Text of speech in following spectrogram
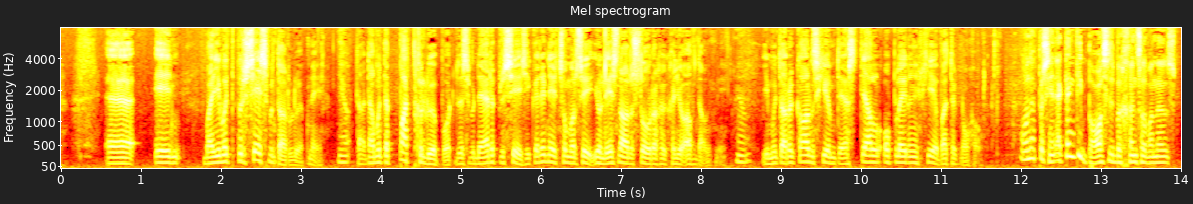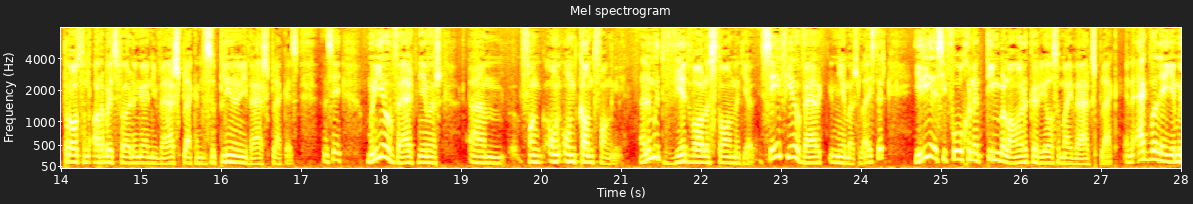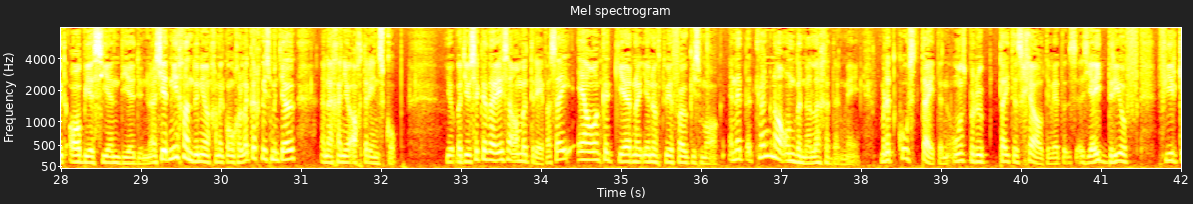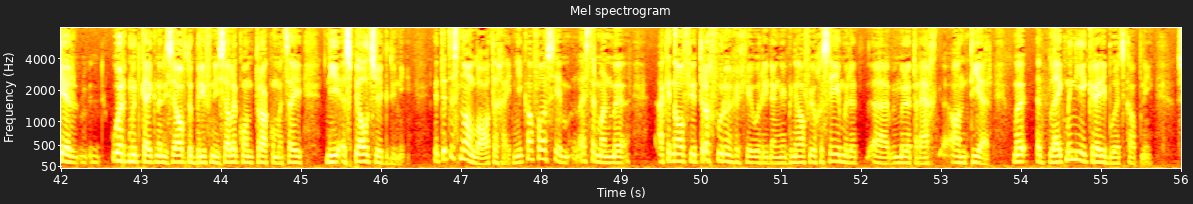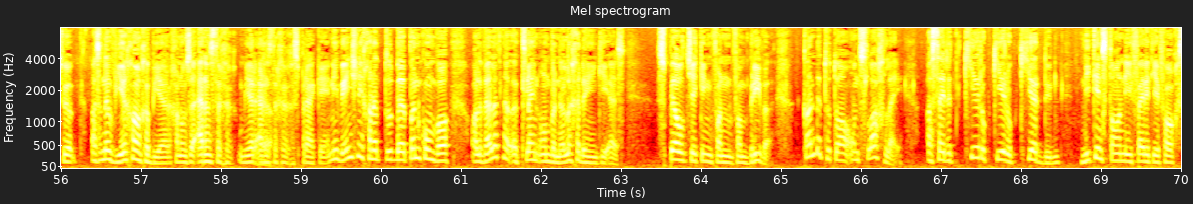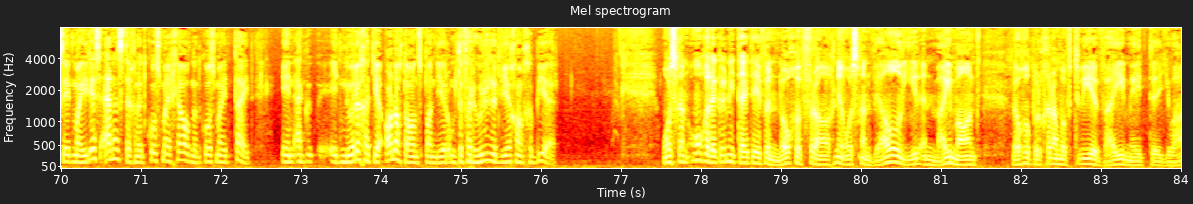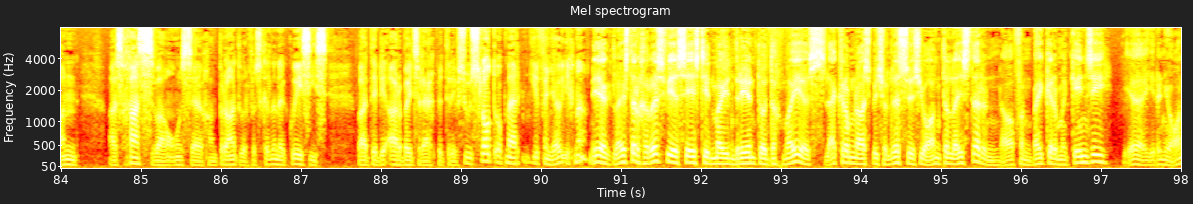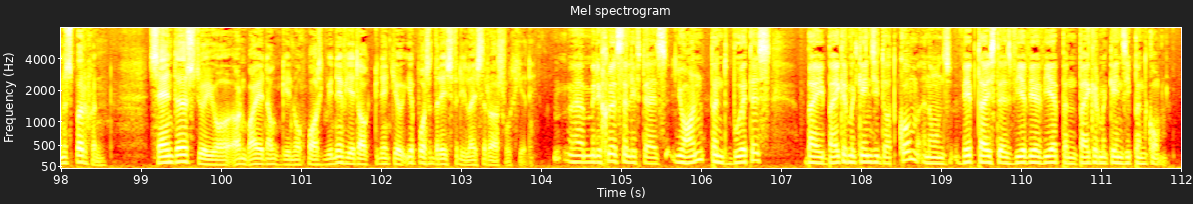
uh en maar jy moet proses met haar loop nê. Nee. Ja. Daar daar moet 'n pad geloop word. Dis 'n verdere proses. Jy kan nie net sommer sê jou lesenaar is storig, ek gaan jou afdank nie. Ja. Jy moet haar 'n kans gee om te herstel, opleiding gee, wat ek nogal. 100%. Ek dink die basisbeginsel wanneer ons praat van arbeidsverhoudinge in die werksplek en dissipline in die werksplek is, dan sê moenie jou werknemers ehm um, van on, onkant vang nie. Hulle moet weet waar hulle staan met jou. Sê vir jou werknemers, luister, hierdie is die volgende 10 belangrike reëls in my werksplek en ek wil hê jy moet A B C en D doen. En as jy dit nie gaan doen nie, dan gaan ek ongelukkig wees met jou en ek gaan jou agtereen skop. Jy wat jou sekretaresse aanbetref, as hy elke keer nou een of twee foutjies maak en dit klink na 'n onbenullige ding nê, maar dit kos tyd en ons beroep tyd is geld, jy weet as, as jy 3 of 4 keer oor moet kyk na dieselfde brief en dieselfde kontrak omdat sy nie 'n spelcheck doen nie. Weet, dit is nalatigheid. Jy kan vir haar sê, luister man, my, ek het nou al vir jou terugvoering gegee oor die ding. Ek het nou al vir jou gesê jy moet dit uh moet dit reg hanteer. Maar dit blyk my nie jy kry die boodskap nie. So, as dit nou weer gaan gebeur, gaan ons 'n ernstige meer ja. ernstige gesprek hê. En eventually gaan dit tot by 'n punt kom waar alhoewel dit nou 'n klein onbenullige dingetjie is, spelchecking van van briewe, kan dit tot 'n ontslag lei. As hy dit keer op keer op keer doen, nie teenstaande die feit dat jy vir haar gesê het, maar hierdie is ernstig en dit kos my geld en dit kos my tyd en ek het nodig dat jy aandag daaraan spandeer om te verhoed dat dit weer gaan gebeur. Ons gaan ongelukkig nie tyd hê vir nog 'n vraag nie. Ons gaan wel hier in Mei maand nog 'n program of twee wy met uh, Johan as gas waar ons uh, gaan praat oor verskillende kwessies wat die arbeidsreg betref. So slotopmerkingie van jou Ignas? Nee, ek luister gerus weer 16 Mei en 23 Mei is lekker om na 'n spesialis soos Johan te luister en daar van Baker McKenzie ja, hier in Johannesburg en Sanders, toe jy aan baie dankie nogmaals. Ek weet nie of jy dalk net jou e-posadres vir die luisteraars wil gee nie. Met die grootste liefde is johan.botus by bakermckenzie.com en ons webtuiste is www.bakermckenzie.com.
